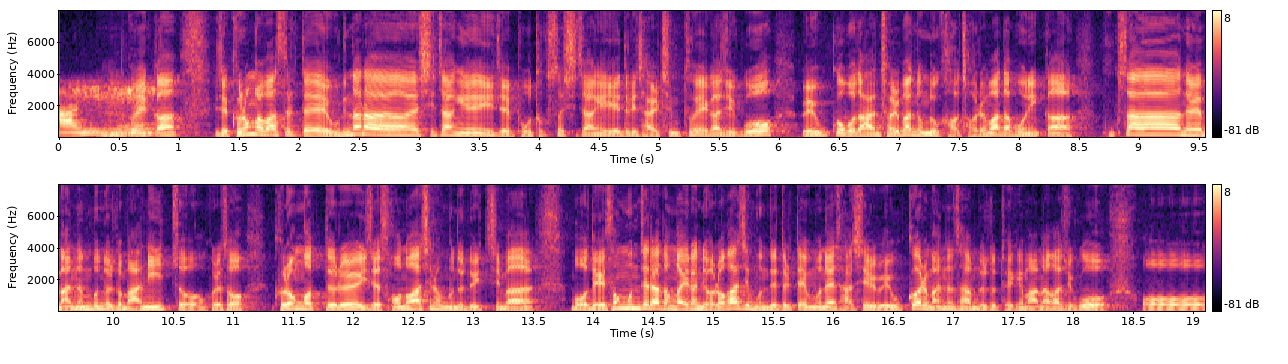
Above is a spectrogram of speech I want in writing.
아, 예. 음, 그러니까 이제 그런 걸 봤을 때 우리나라 시장에 이제 보톡스 시장에 얘들이 잘 침투해가지고 외국 거보다 한 절반 정도 거- 저렴하다 보니까 국산을 맞는 분들도 많이 있죠. 그래서 그런 것들을 이제 선호하시는 분들도 있지만 뭐 내성 문제라던가 이런 여러 가지 문제들 때문에 사실 외국 거를 맞는 사람들도 되게 많아가지고 어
